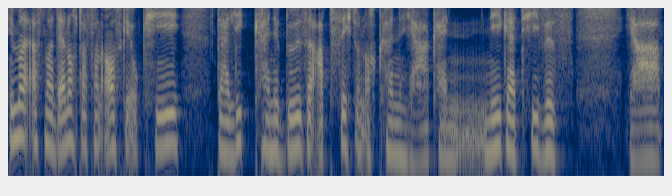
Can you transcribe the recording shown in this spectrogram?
immer erstmal dennoch davon ausgehe, okay, da liegt keine böse Absicht und auch keine, ja, kein negatives, ja,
